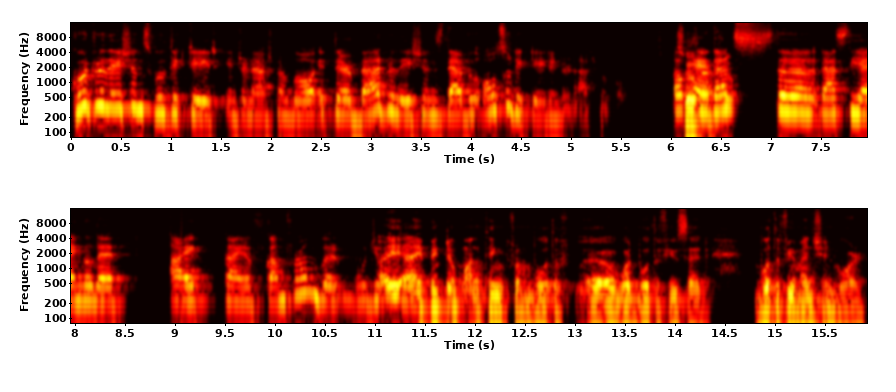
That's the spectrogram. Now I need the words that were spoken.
good relations will dictate international law. If there are bad relations, that will also dictate international law. okay. So that's the that's the angle that I kind of come from. But would you? I, I picked up one thing from both of uh, what both of you said. Both of you mentioned war.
